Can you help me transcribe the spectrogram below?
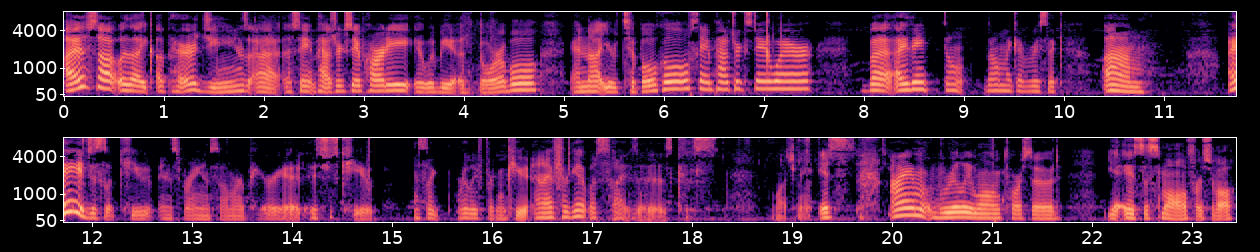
I just thought with like a pair of jeans at a St. Patrick's Day party, it would be adorable and not your typical St. Patrick's Day wear. But I think don't don't make everybody sick. Um, I think it just look cute in spring and summer. Period. It's just cute. It's like really freaking cute. And I forget what size it is because watch me. It's I'm really long torsoed. Yeah, it's a small first of all,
